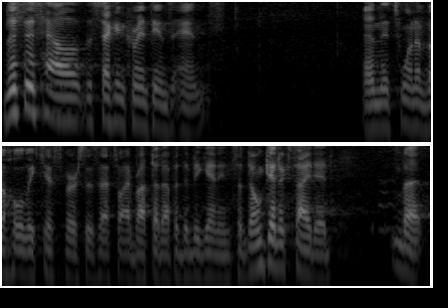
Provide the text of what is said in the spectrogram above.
This is how the Second Corinthians ends. And it's one of the holy kiss verses. That's why I brought that up at the beginning. So don't get excited. But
